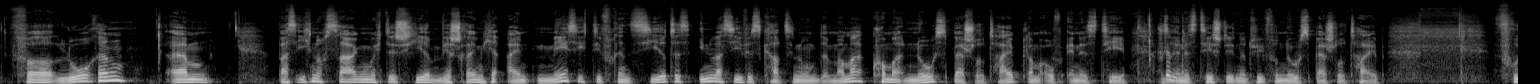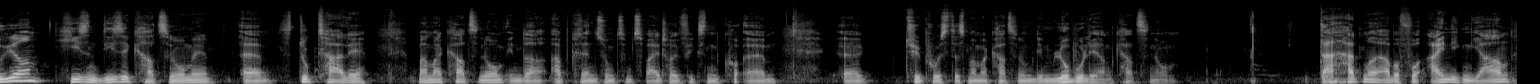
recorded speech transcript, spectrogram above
verloren. Ähm, was ich noch sagen möchte, ist hier, wir schreiben hier ein mäßig differenziertes invasives Karzinom der Mama, no special type, Klammer auf NST. Also Stimmt. NST steht natürlich für no special type. Früher hießen diese Karzinome äh, duktale Mammakarzinom in der Abgrenzung zum zweithäufigsten äh, äh, Typus des Mammakarzinom, dem lobulären Karzinom. Da hat man aber vor einigen Jahren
